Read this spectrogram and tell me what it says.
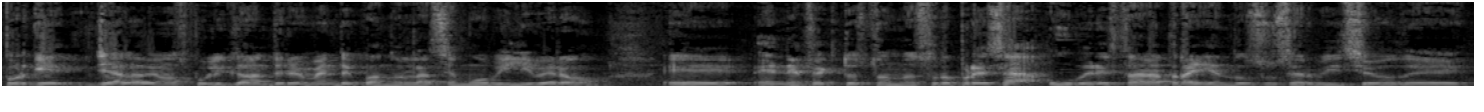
porque ya lo habíamos publicado anteriormente cuando la CEMOVI liberó. eh, en efecto, esto no es sorpresa. Uber estará trayendo su servicio de,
